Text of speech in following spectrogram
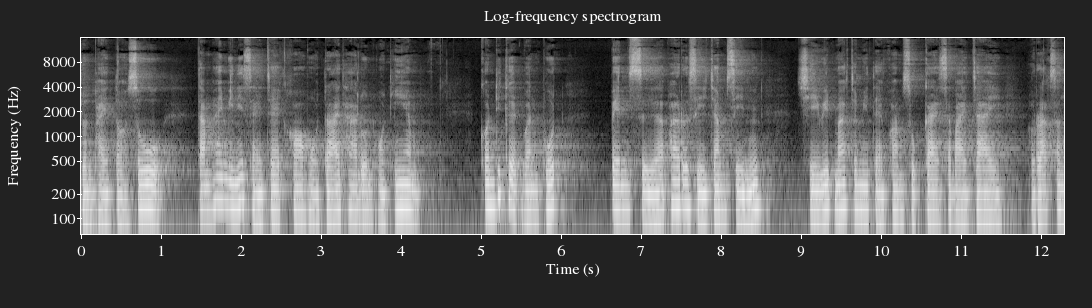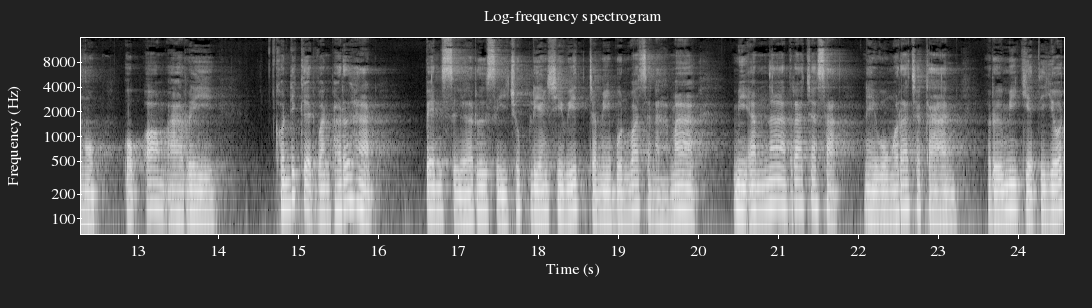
จญภัยต่อสู้ ทำให้มีนิสัยใจคอโหดร้ายทารุณโหดเหี้ยม คนที่เกิดวันพุธ เป็นเสือพระฤาษีจำศีลชีวิตมักจะมีแต่ความสุขกายสบายใจ รักสงบ อบอ้อมอารี คนที่เกิดวันพฤหัส เป็นเสือฤาษีชุบเลี้ยงชีวิตจะมีบุญวาสนามาก มีอำนาจราชศักดิ์ในวงราชการ หรือมีเกียรติยศ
